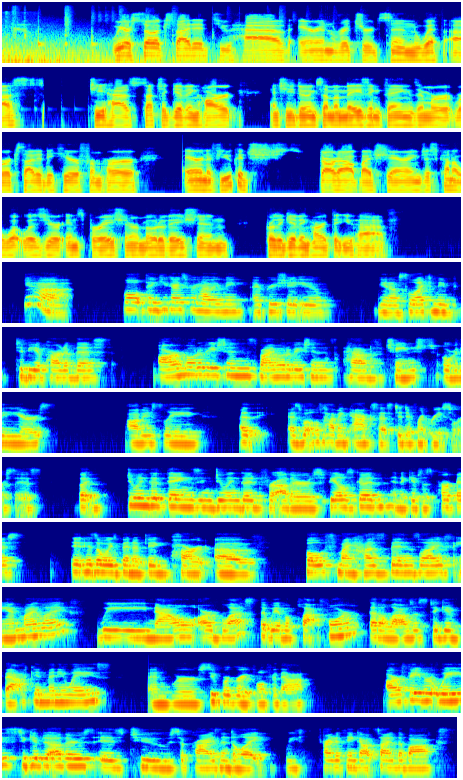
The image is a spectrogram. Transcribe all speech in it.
We are so excited to have Erin Richardson with us. She has such a giving heart and she's doing some amazing things and we're we're excited to hear from her. Erin, if you could sh- start out by sharing just kind of what was your inspiration or motivation for the giving heart that you have. Yeah. Well, thank you guys for having me. I appreciate you, you know, selecting me to be a part of this. Our motivations, my motivations have changed over the years. Obviously, as, as well as having access to different resources. But doing good things and doing good for others feels good and it gives us purpose it has always been a big part of both my husband's life and my life. We now are blessed that we have a platform that allows us to give back in many ways, and we're super grateful for that. Our favorite ways to give to others is to surprise and delight. We try to think outside the box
